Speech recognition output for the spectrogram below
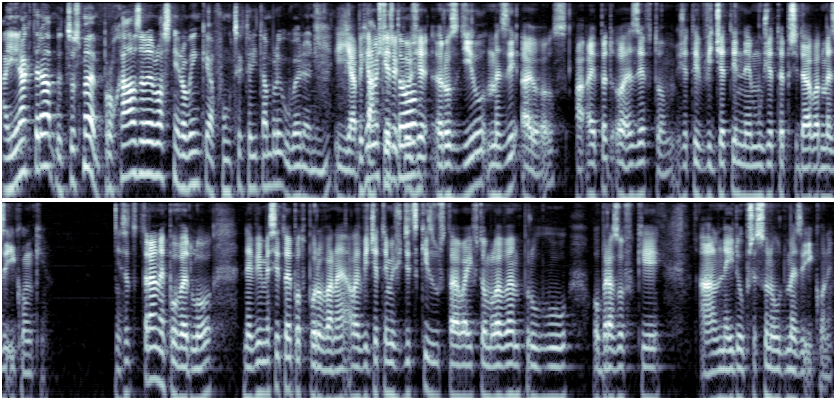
a jinak teda, co jsme procházeli vlastně novinky a funkce, které tam byly uvedeny. Já bych jenom ještě řekl, to... že rozdíl mezi iOS a iPadOS je v tom, že ty widgety nemůžete přidávat mezi ikonky. Mně se to teda nepovedlo, nevím, jestli to je podporované, ale widgety mi vždycky zůstávají v tom levém pruhu obrazovky a nejdou přesunout mezi ikony.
